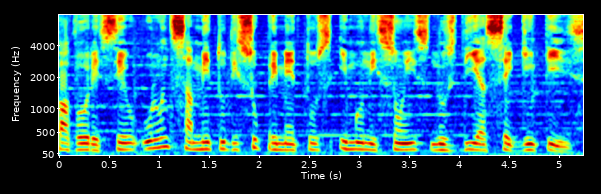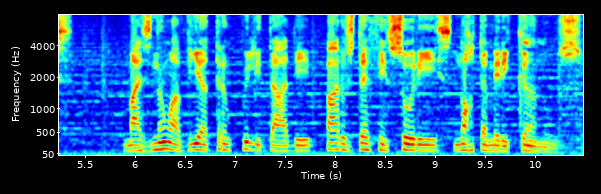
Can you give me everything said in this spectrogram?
favoreceu o lançamento de suprimentos e munições nos dias seguintes. Mas não havia tranquilidade para os defensores norte-americanos.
